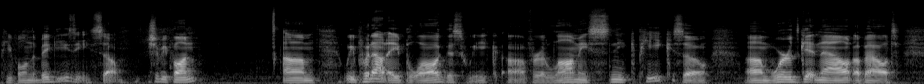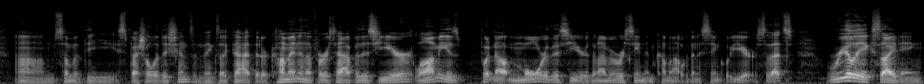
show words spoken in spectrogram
people in the Big Easy. So it should be fun. Um, we put out a blog this week uh, for Lamy Sneak Peek, so um, word's getting out about um, some of the special editions and things like that that are coming in the first half of this year. Lamy is putting out more this year than I've ever seen them come out within a single year, so that's really exciting.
